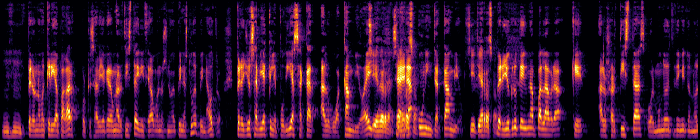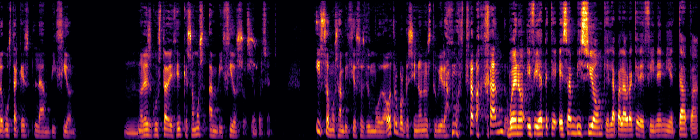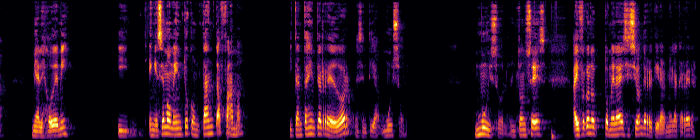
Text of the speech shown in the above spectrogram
Pero no me quería pagar porque sabía que era un artista y dice, ah, bueno, si no me peinas tú, me peina otro. Pero yo sabía que le podía sacar algo a cambio a ella. Sí, es verdad, O sea, era razón. un intercambio. Sí, tienes razón. Pero yo creo que hay una palabra que a los artistas o al mundo del entretenimiento no le gusta, que es la ambición. Mm, No les gusta decir que somos ambiciosos. 100%. Y somos ambiciosos de un modo a otro, porque si no, no estuviéramos trabajando. Bueno, y fíjate que esa ambición, que es la palabra que define mi etapa, me alejó de mí. Y en ese momento, con tanta fama y tanta gente alrededor, me sentía muy solo. Muy solo. Entonces, ahí fue cuando tomé la decisión de retirarme de la carrera.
